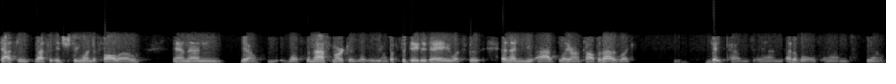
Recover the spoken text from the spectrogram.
that's a, that's an interesting one to follow. And then you know, what's the mass market? What, you know, what's the day to day? What's the and then you add layer on top of that is like vape pens and edibles and you know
